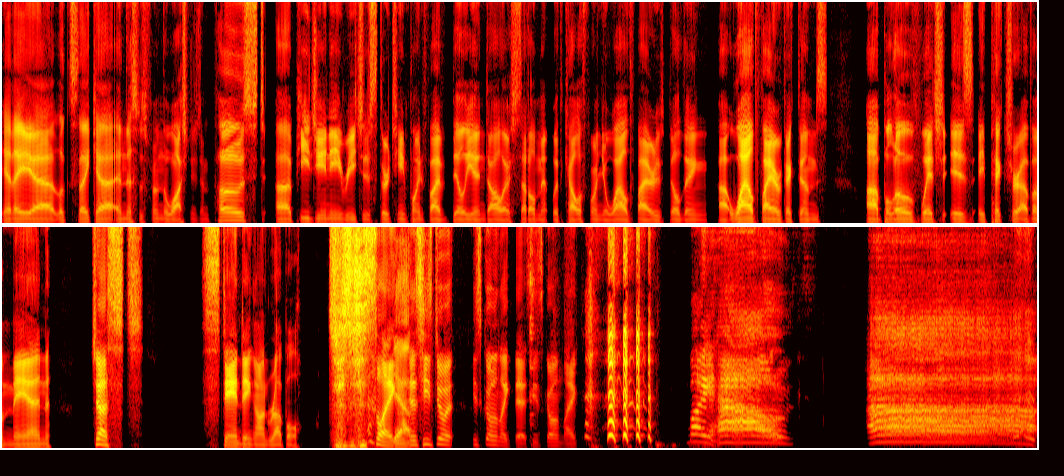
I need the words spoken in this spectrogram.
Yeah, they uh looks like uh and this was from the Washington Post. Uh PG&E reaches 13.5 billion dollar settlement with California wildfires building uh wildfire victims uh below of which is a picture of a man just standing on rubble. just, just like Yeah. just he's doing he's going like this. He's going like my house. Ah! Like,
